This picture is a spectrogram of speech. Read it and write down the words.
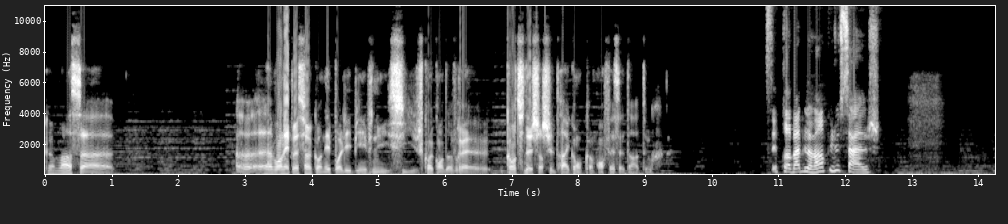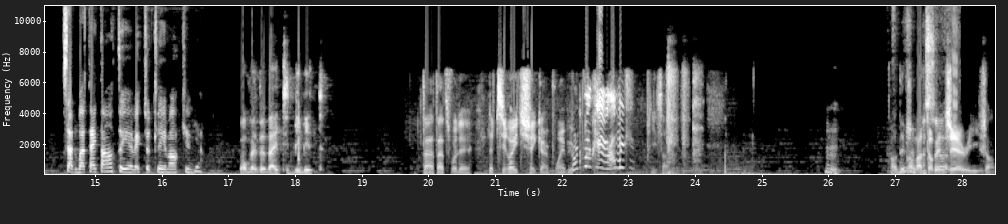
commence à euh, avoir l'impression qu'on n'est pas les bienvenus ici? Je crois qu'on devrait euh, continuer à chercher le dragon comme on faisait tantôt. C'est probablement plus sage. Ça doit être hanté avec toutes les morts qu'il y a. Bon, ben, bye bye, petite bibite. T'entends, tu vois le, le petit rat qui shake un point, puis, puis il s'en va. Tom ça- and Jerry, genre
